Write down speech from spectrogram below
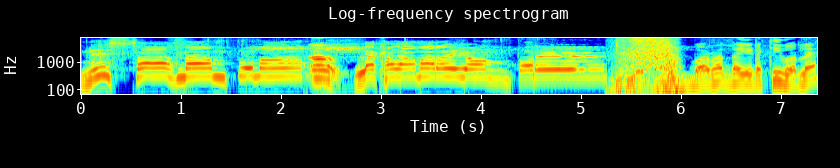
নিঃশ্বাস নাম তোমার। লেখায় আমার এই অন্তরে। বরভাত ভাই এটা কি বলে?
